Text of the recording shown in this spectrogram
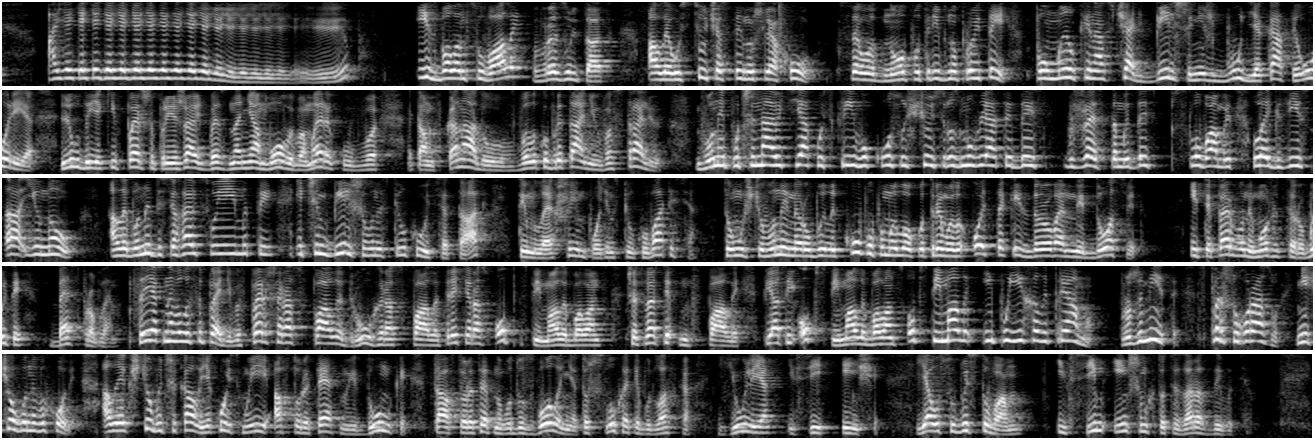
і збалансували в результат. Але ось цю частину шляху все одно потрібно пройти. Помилки нас вчать більше, ніж будь-яка теорія. Люди, які вперше приїжджають без знання мови в Америку, в там в Канаду, в Великобританію, в Австралію, вони починають якось криво косу щось розмовляти десь жестами, десь словами like this, а you know. Але вони досягають своєї мети. І чим більше вони спілкуються так, тим легше їм потім спілкуватися. Тому що вони наробили купу помилок, отримали ось такий здоровенний досвід. І тепер вони можуть це робити без проблем. Це як на велосипеді. Ви в перший раз впали, другий раз впали, третій раз оп, спіймали баланс, четвертий впали, п'ятий оп, спіймали баланс, оп, спіймали і поїхали прямо. Розумієте? З першого разу нічого не виходить. Але якщо ви чекали якоїсь моєї авторитетної думки та авторитетного дозволення, то ж слухайте, будь ласка, Юлія і всі інші. Я особисто вам і всім іншим, хто це зараз дивиться.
